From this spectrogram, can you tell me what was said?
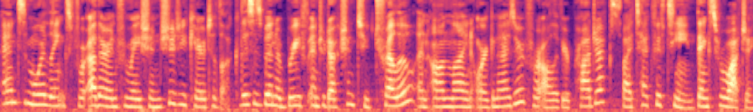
and some more links for other information should you care to look. This has been a brief introduction to Trello, an online organizer for all of your projects by Tech15. Thanks for watching.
